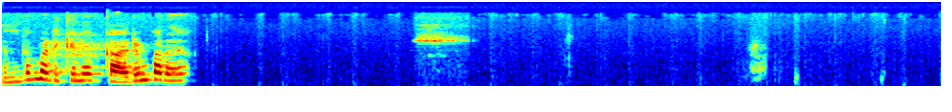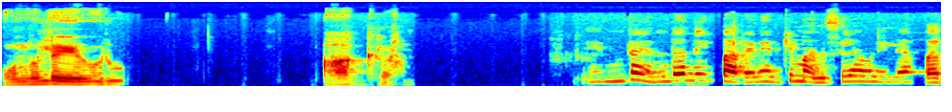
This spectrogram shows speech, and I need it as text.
എന്താ? മടിക്കണേ കാര്യം പറയാ. ഒന്നുമില്ല ഒരു ആഗ്രഹം. എന്താ എന്താ നീ പറയണ? എനിക്ക് മനസ്സിലാവണില്ല. പറ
